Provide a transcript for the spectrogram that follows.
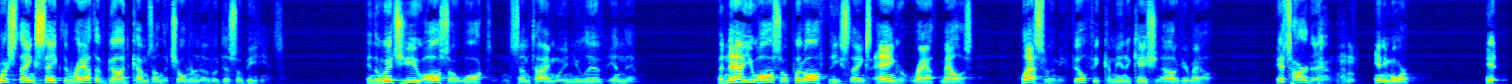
which things sake the wrath of God comes on the children of disobedience in the which you also walked sometime when you lived in them. But now you also put off these things anger, wrath, malice, blasphemy, filthy communication out of your mouth. It's hard to, anymore. It,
